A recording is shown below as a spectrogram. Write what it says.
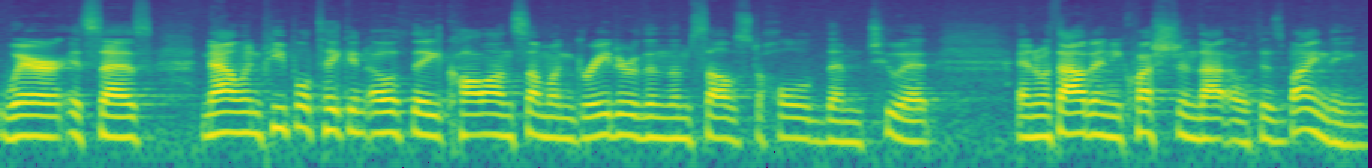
where it says, Now when people take an oath, they call on someone greater than themselves to hold them to it. And without any question, that oath is binding.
